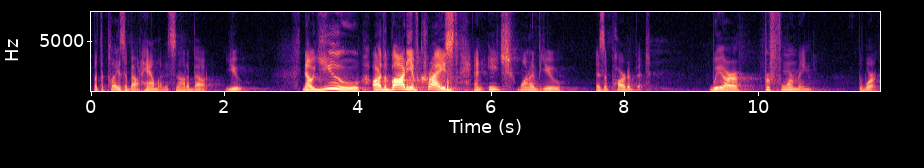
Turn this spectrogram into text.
But the play is about Hamlet, it's not about you. Now you are the body of Christ, and each one of you is a part of it. We are performing the work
